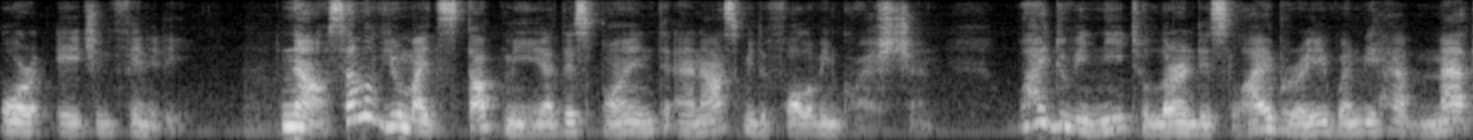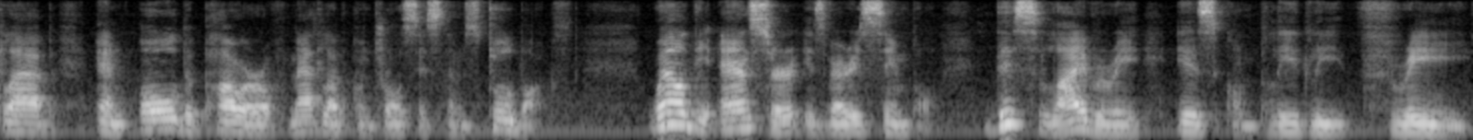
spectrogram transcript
or H infinity. Now, some of you might stop me at this point and ask me the following question. Why do we need to learn this library when we have MATLAB and all the power of MATLAB Control Systems toolbox? Well, the answer is very simple this library is completely free.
